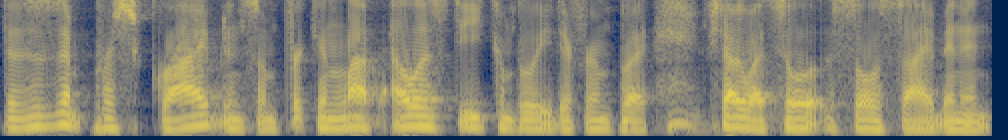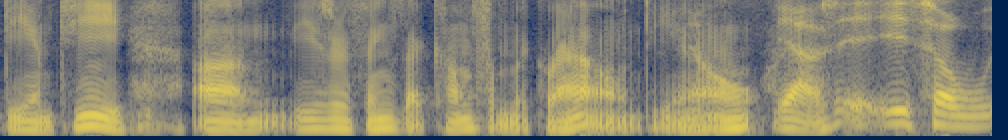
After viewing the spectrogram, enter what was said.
This isn't prescribed in some freaking lab. LSD completely different but if you talk about psil- psilocybin and DMT um these are things that come from the ground you know? Yeah, so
